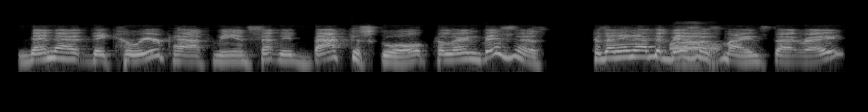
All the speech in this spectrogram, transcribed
Then uh, they career pathed me and sent me back to school to learn business because I didn't have the business wow. mindset, right?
